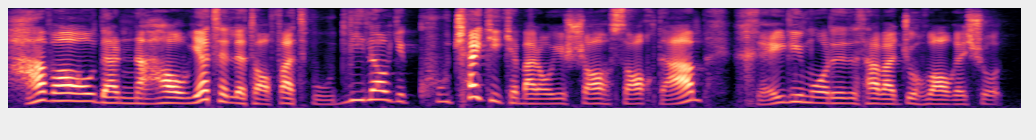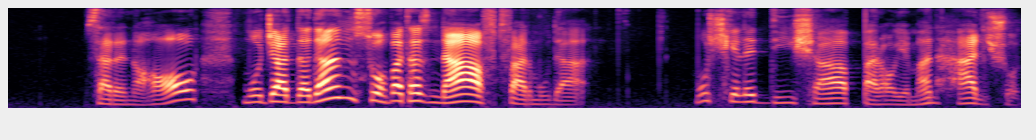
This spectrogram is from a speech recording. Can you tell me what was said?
هوا در نهایت لطافت بود. ویلای کوچکی که برای شاه ساختم خیلی مورد توجه واقع شد. سر نهار مجددا صحبت از نفت فرمودند. مشکل دیشب برای من حل شد.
